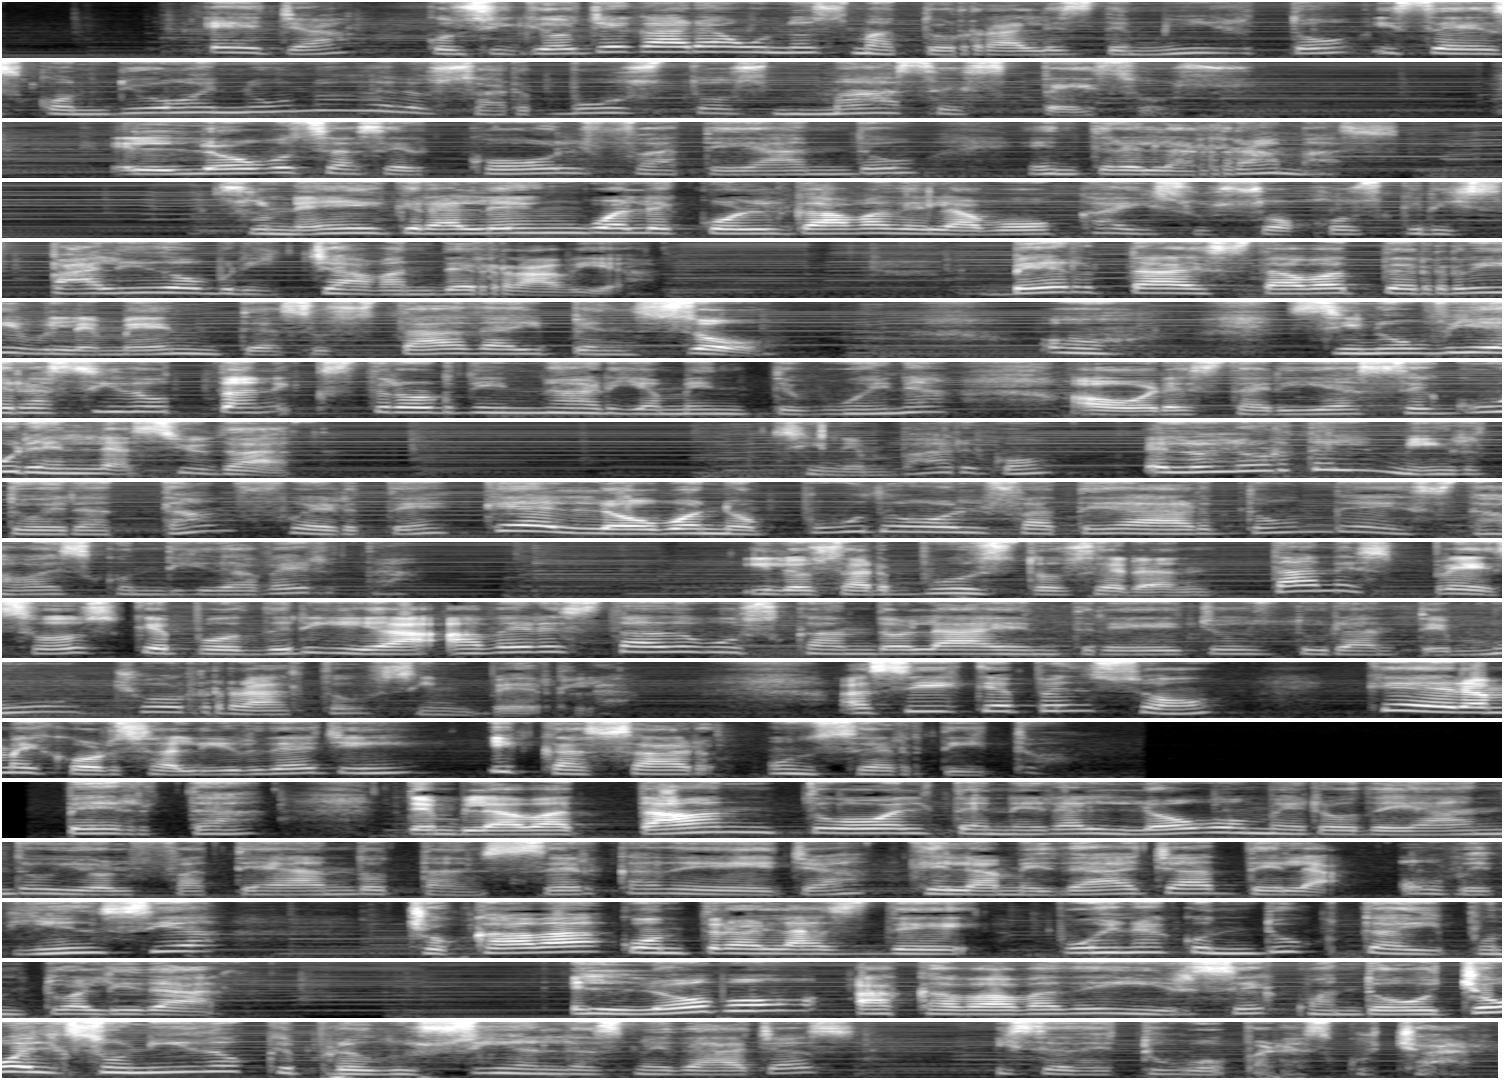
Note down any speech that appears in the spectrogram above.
Ella consiguió llegar a unos matorrales de mirto y se escondió en uno de los arbustos más espesos. El lobo se acercó olfateando entre las ramas su negra lengua le colgaba de la boca y sus ojos gris pálido brillaban de rabia. Berta estaba terriblemente asustada y pensó, Oh, si no hubiera sido tan extraordinariamente buena, ahora estaría segura en la ciudad. Sin embargo, el olor del mirto era tan fuerte que el lobo no pudo olfatear dónde estaba escondida Berta y los arbustos eran tan espesos que podría haber estado buscándola entre ellos durante mucho rato sin verla. Así que pensó que era mejor salir de allí y cazar un cerdito. Berta temblaba tanto al tener al lobo merodeando y olfateando tan cerca de ella que la medalla de la obediencia chocaba contra las de buena conducta y puntualidad. El lobo acababa de irse cuando oyó el sonido que producían las medallas y se detuvo para escuchar.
